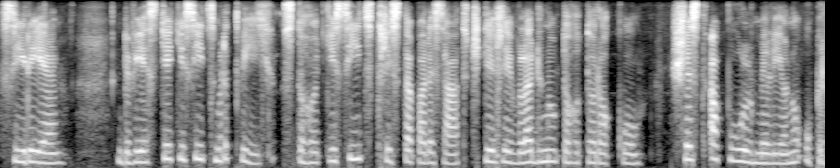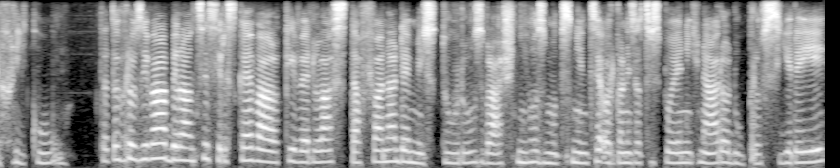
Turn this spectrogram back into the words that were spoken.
Sýrie. 200 tisíc mrtvých, z toho 1354 v lednu tohoto roku. 6,5 milionu uprchlíků. Tato hrozivá bilance syrské války vedla Stafana de Misturu, zvláštního zmocněnce Organizace spojených národů pro Sýrii,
